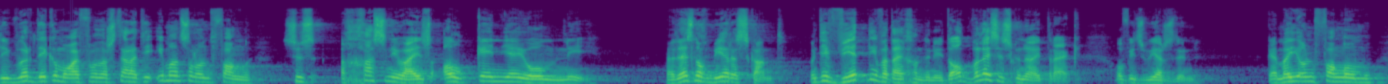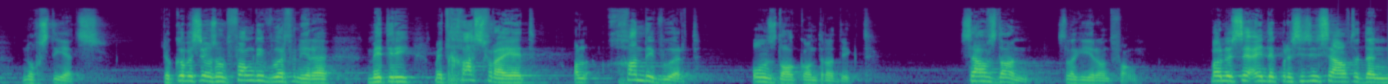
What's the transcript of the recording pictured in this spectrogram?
die woord dekomaai veronderstel dat jy iemand sal ontvang soos 'n gas in jou huis al ken jy hom nie. Nou dis nog meer riskant, want jy weet nie wat hy gaan doen nie. Dalk wil hy sy skoene uittrek of iets weers doen. Okay, maar jy ontvang hom nog steeds. Jakobus sê ons ontvang die woord van die Here met hierdie met gasvryheid al gaan die woord ons dalk kontradik. Selfs dan sal ek hier ontvang. Paulus sê eintlik presies dieselfde ding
